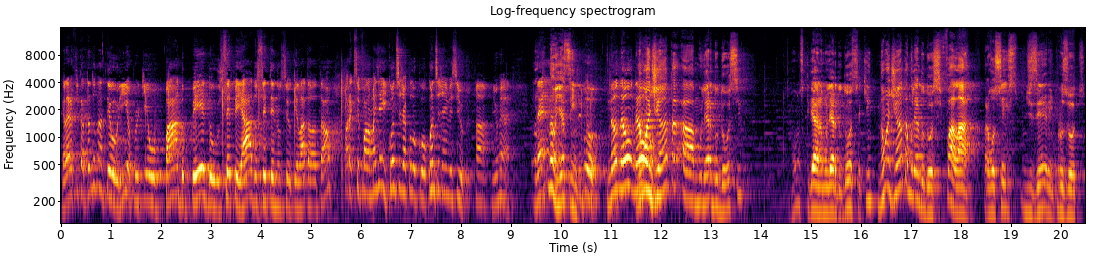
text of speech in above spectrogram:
A galera fica tanto na teoria, porque o PA do P, do CPA, do CT não sei o que lá, tal, tal, tal, a hora que você fala, mas e aí, quanto você já colocou? Quanto você já investiu? Ah, mil reais. Né? Não, e assim, Tipo, não, não, não. não adianta a mulher do doce, vamos criar a mulher do doce aqui, não adianta a mulher do doce falar para vocês dizerem para os outros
